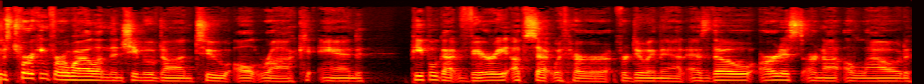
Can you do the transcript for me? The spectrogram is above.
was twerking for a while and then she moved on to alt rock and people got very upset with her for doing that as though artists are not allowed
